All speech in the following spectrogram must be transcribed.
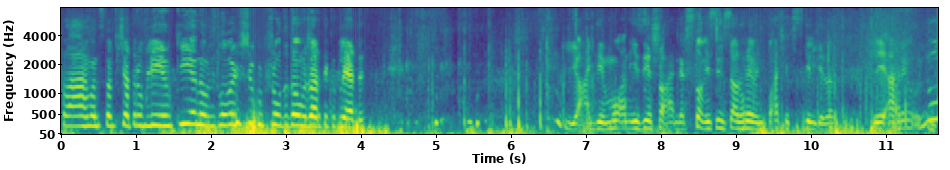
Флагман 150 рублів кинув, зловив щуку, пішов додому жарти котлети. Я Дімон, Ізі Шайнер, 180 гривень пачка чи скільки, так? Я говорю, ну,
